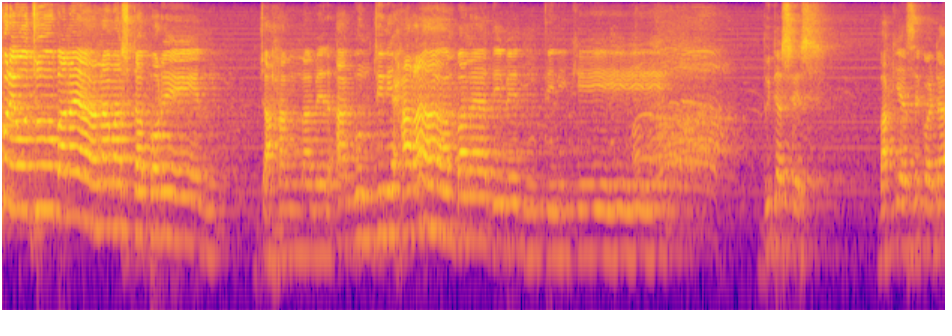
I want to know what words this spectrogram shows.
করে অজু বানায়া নামাজটা পড়েন। জাহান নামের আগুন যিনি হারাম বানায় দিবেন, তিনি কে? দুইটা শেষ। বাকি আছে কয়টা?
